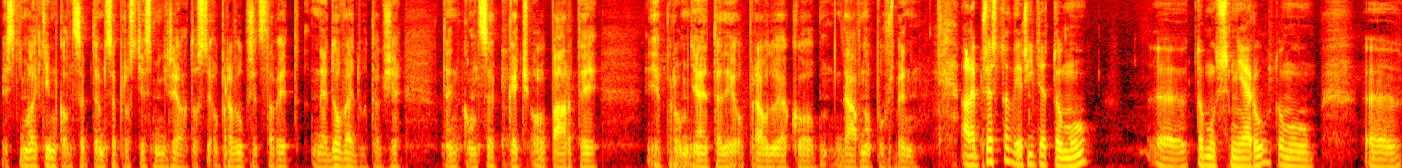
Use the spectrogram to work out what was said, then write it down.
by s tím letím konceptem se prostě smířila. To si opravdu představit nedovedu, takže ten koncept catch-all party je pro mě tedy opravdu jako dávno pohřbený. Ale přesto věříte tomu, eh, tomu směru, tomu eh,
